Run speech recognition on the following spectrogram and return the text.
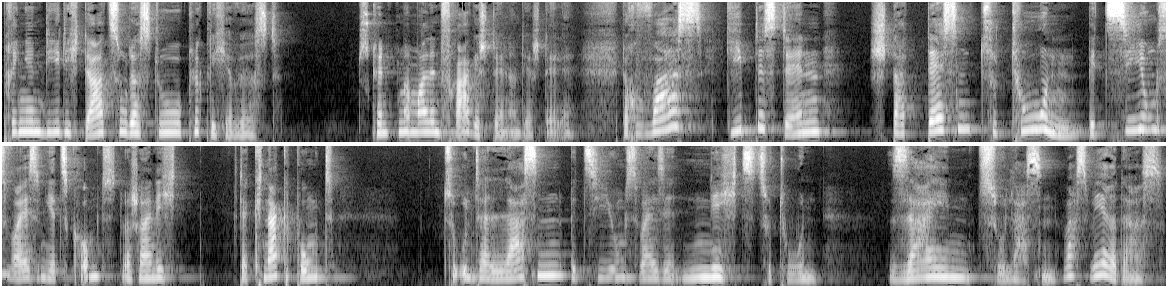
Bringen die dich dazu, dass du glücklicher wirst? Das könnten wir mal in Frage stellen an der Stelle. Doch was gibt es denn stattdessen zu tun, beziehungsweise, und jetzt kommt wahrscheinlich der Knackpunkt, zu unterlassen, beziehungsweise nichts zu tun, sein zu lassen. Was wäre das?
